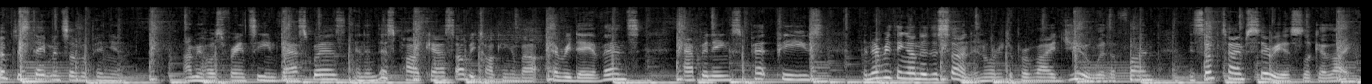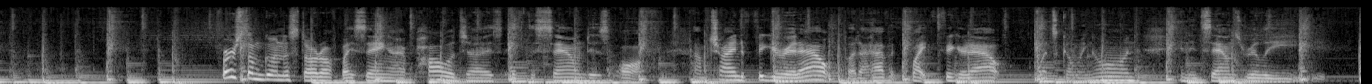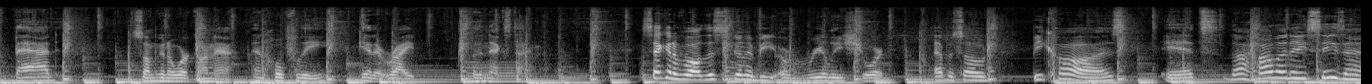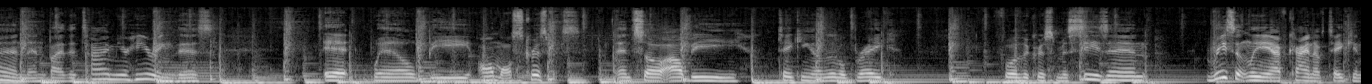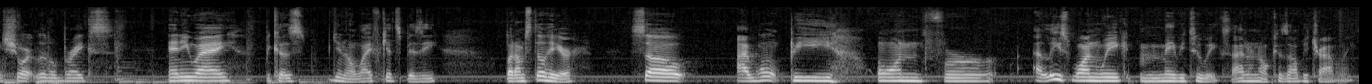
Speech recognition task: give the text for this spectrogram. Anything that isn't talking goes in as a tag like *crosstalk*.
Welcome to Statements of Opinion. I'm your host, Francine Vasquez, and in this podcast, I'll be talking about everyday events, happenings, pet peeves, and everything under the sun in order to provide you with a fun and sometimes serious look at life. First, I'm going to start off by saying I apologize if the sound is off. I'm trying to figure it out, but I haven't quite figured out what's going on, and it sounds really bad. So I'm going to work on that and hopefully get it right for the next time. Second of all, this is going to be a really short episode because it's the holiday season, and by the time you're hearing this, it will be almost Christmas. And so I'll be taking a little break for the Christmas season. Recently, I've kind of taken short little breaks anyway because, you know, life gets busy, but I'm still here. So I won't be on for at least one week, maybe two weeks. I don't know because I'll be traveling.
